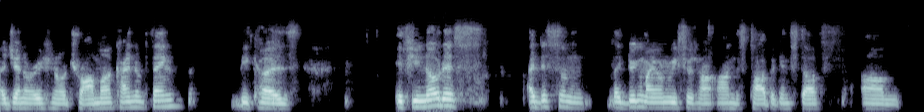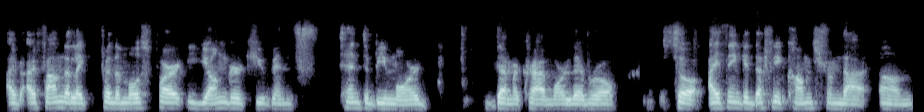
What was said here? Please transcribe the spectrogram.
a generational trauma kind of thing because if you notice i did some like doing my own research on, on this topic and stuff um I, I found that like for the most part younger cubans tend to be more democrat more liberal so i think it definitely comes from that um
